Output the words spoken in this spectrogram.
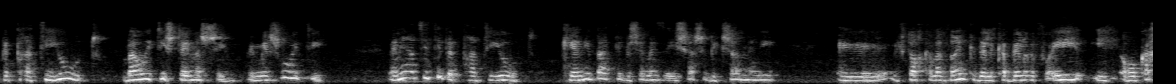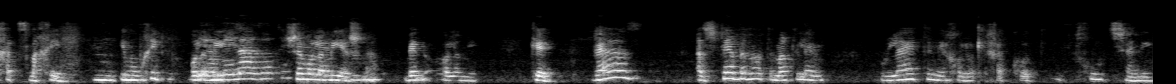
בפרטיות, באו איתי שתי נשים, והם ישבו איתי. ואני רציתי בפרטיות, כי אני באתי בשם איזו אישה שביקשה ממני אה, לפתוח כמה דברים כדי לקבל רפואה. היא, היא רוקחת צמחים, היא מומחית עולמית. שם עולמי יש לה, בן עולמי. כן. ואז, אז שתי הבנות, אמרתי להן, אולי אתן יכולות לחכות בחוץ שאני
